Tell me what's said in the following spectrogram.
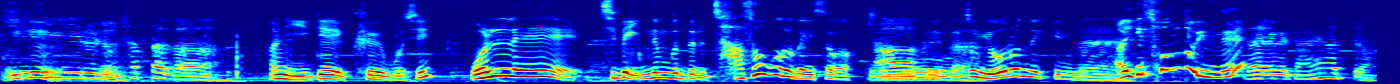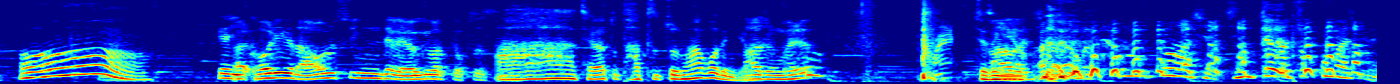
TV를 좀 네. 찾다가 아니 이게 그 뭐지 원래 집에 있는 분들은 자석으로 돼 있어갖고 아, 그러니까요. 좀 요런 느낌인데 네. 아 이게 손도 있네? 나 여기 다 해놨죠. 아, 그러니까 이 아. 거리가 나올 수 있는 데가 여기밖에 없었어요. 아 제가 또 다트 좀 하거든요. 아 정말요? 죄송해요. 아, 진짜 좀, 좀 하시네. 진짜로 조금 하시네.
